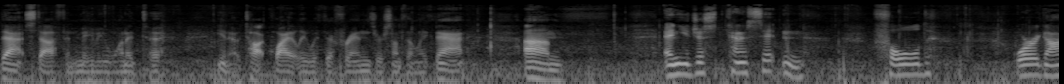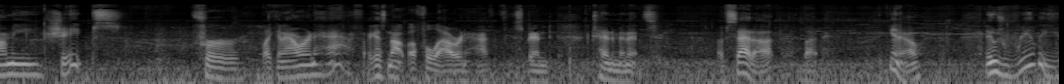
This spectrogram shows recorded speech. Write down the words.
that stuff and maybe wanted to you know, talk quietly with their friends or something like that. Um, and you just kind of sit and fold origami shapes for like an hour and a half. I guess not a full hour and a half spend 10 minutes of setup, but you know, it was really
